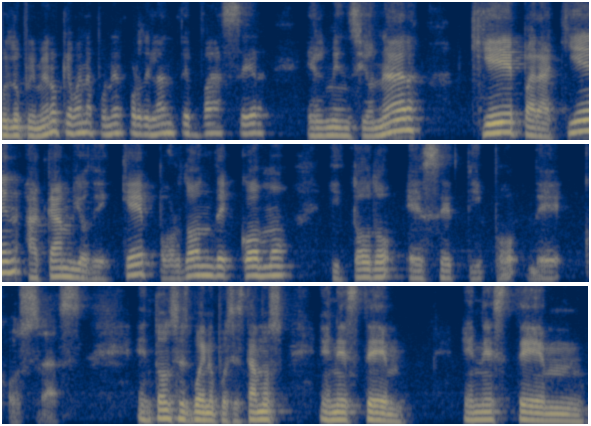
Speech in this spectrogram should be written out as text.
pues lo primero que van a poner por delante va a ser el mencionar qué, para quién, a cambio de qué, por dónde, cómo y todo ese tipo de cosas. Entonces, bueno, pues estamos en este, en este, en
